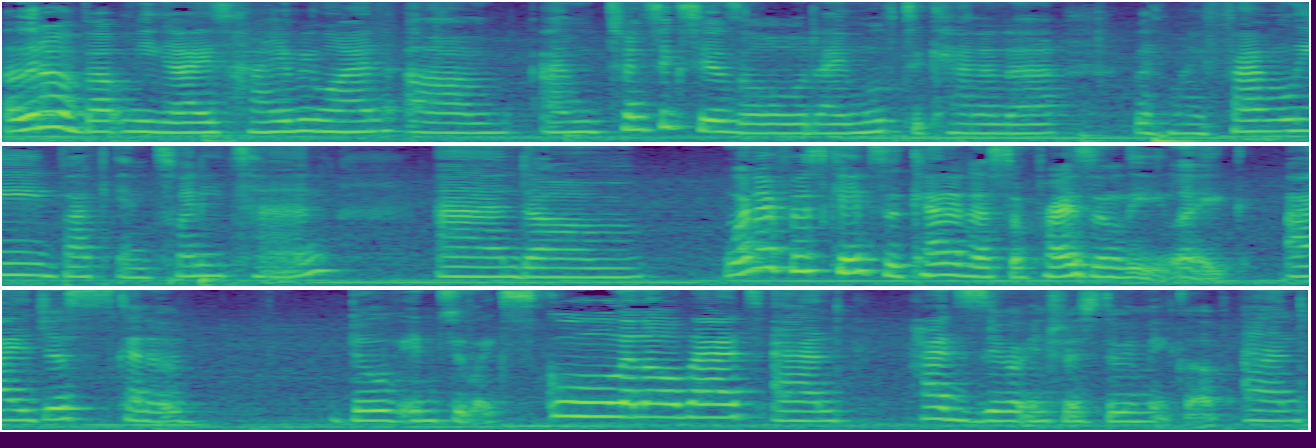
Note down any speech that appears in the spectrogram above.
a little about me, guys. Hi, everyone. Um, I'm 26 years old. I moved to Canada with my family back in 2010. And um, when I first came to Canada, surprisingly, like I just kind of dove into like school and all that and had zero interest doing makeup. And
